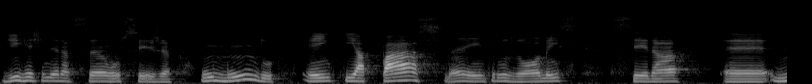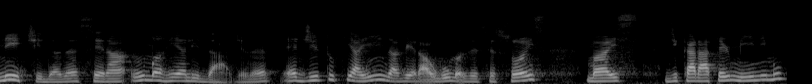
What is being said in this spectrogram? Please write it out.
de regeneração, ou seja, um mundo em que a paz, né, entre os homens será é, nítida, né? será uma realidade. Né? É dito que ainda haverá algumas exceções, mas de caráter mínimo,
